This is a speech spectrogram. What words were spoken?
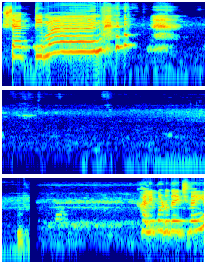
शक्तिमान. खाली पडू द्यायची नाही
